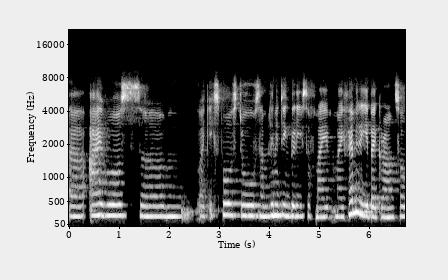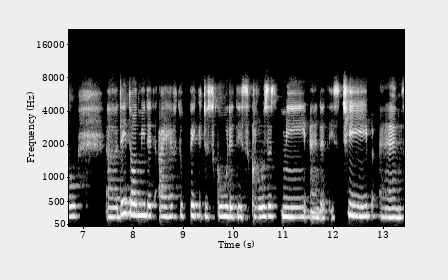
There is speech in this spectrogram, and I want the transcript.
uh, i was um, like exposed to some limiting beliefs of my my family background so uh, they told me that I have to pick the school that is closest me and that is cheap, and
